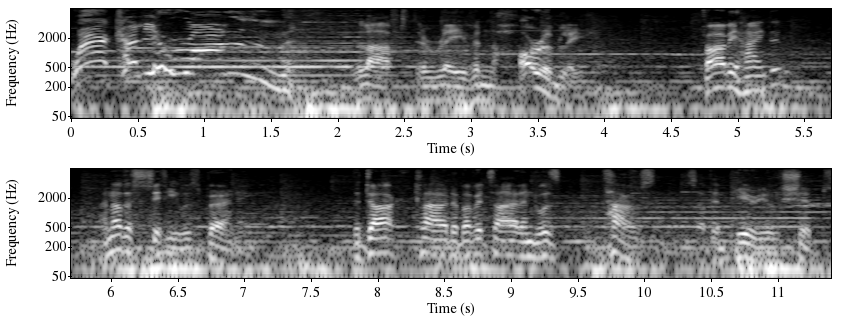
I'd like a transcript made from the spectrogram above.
Where can you run? laughed the Raven horribly. Far behind him, another city was burning. The dark cloud above its island was thousands of Imperial ships.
